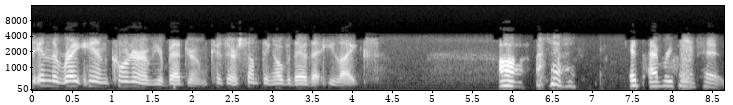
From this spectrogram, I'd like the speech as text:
in the right hand corner of your bedroom? Because there's something over there that he likes. Uh, it's everything of his.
